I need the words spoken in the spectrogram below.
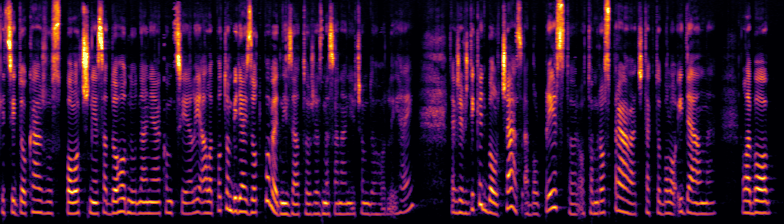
keď si dokážu spoločne sa dohodnúť na nejakom cieli, ale potom byť aj zodpovední za to, že sme sa na niečom dohodli. Hej? Takže vždy, keď bol čas a bol priestor o tom rozprávať, tak to bolo ideálne. Lebo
